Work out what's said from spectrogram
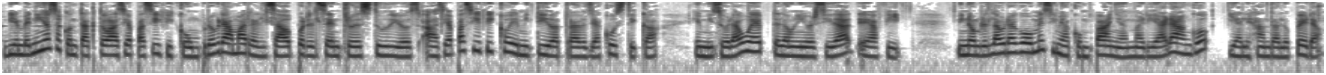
Bienvenidos a Contacto Asia-Pacífico, un programa realizado por el Centro de Estudios Asia-Pacífico y emitido a través de Acústica, emisora web de la Universidad EAFIT. Mi nombre es Laura Gómez y me acompañan María Arango y Alejandra Lopera.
